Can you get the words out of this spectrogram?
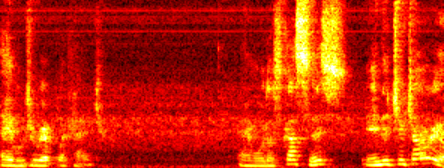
able to replicate. And we'll discuss this in the tutorial.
